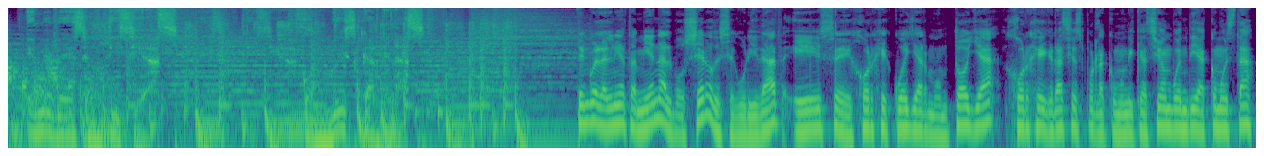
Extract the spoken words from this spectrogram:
MBS Noticias con Luis Cárdenas. Tengo en la línea también al vocero de seguridad, es eh, Jorge Cuellar Montoya. Jorge, gracias por la comunicación. Buen día, ¿cómo está?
